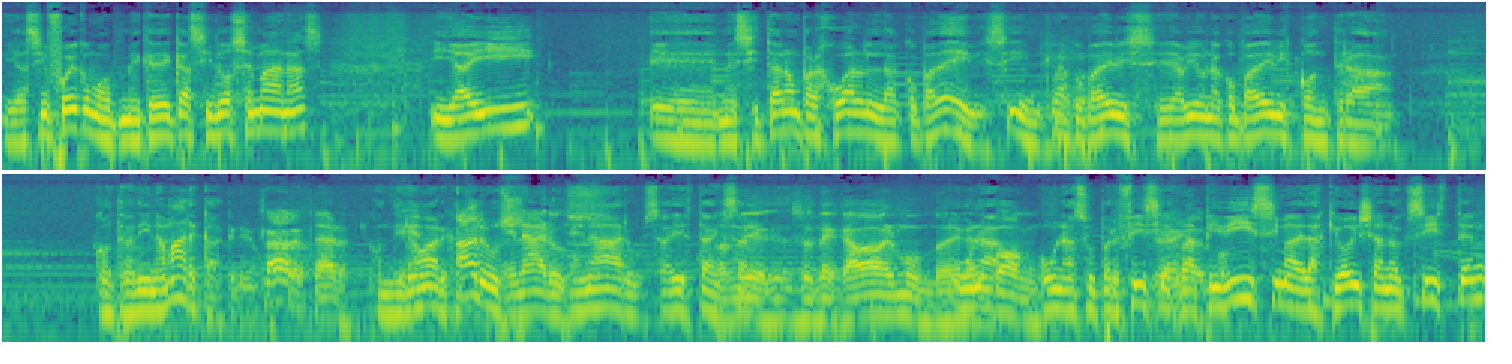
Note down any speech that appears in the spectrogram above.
y así fue como me quedé casi dos semanas. Y ahí eh, me citaron para jugar la Copa Davis, sí, la Copa Davis, eh, había una Copa Davis contra contra Dinamarca, creo. Claro. Claro. Con Dinamarca. En Arus. En Arus. En Arus, ahí está, exacto. Donde se te acababa el mundo, en el Una, galpón. una superficie el rapidísima de las que hoy ya no existen.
